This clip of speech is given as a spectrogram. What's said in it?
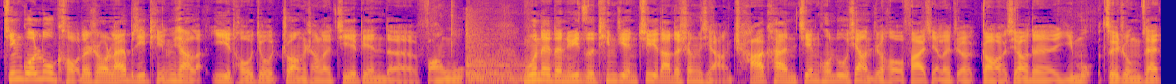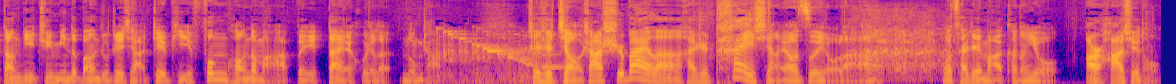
经过路口的时候，来不及停下了，一头就撞上了街边的房屋。屋内的女子听见巨大的声响，查看监控录像之后，发现了这搞笑的一幕。最终，在当地居民的帮助之下，这匹疯狂的马被带回了农场。这是绞杀失败了，还是太想要自由了啊？我猜这马可能有二哈血统。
